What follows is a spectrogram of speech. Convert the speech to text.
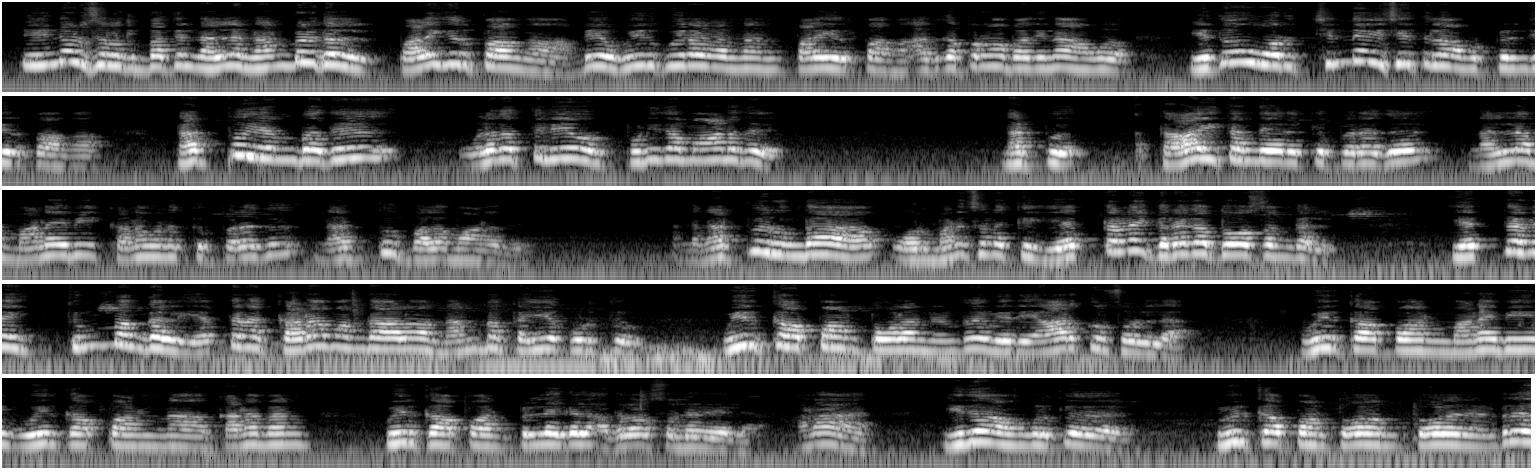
இன்னொரு சிலருக்கு பார்த்தீங்கன்னா நல்ல நண்பர்கள் பழகியிருப்பாங்க. அப்படியே உயிருக்கு உயிராக பழகியிருப்பாங்க. அதுக்கப்புறமா பார்த்தீங்கன்னா அவங்க ஏதோ ஒரு சின்ன விஷயத்தில் அவங்க பிரிஞ்சிருப்பாங்க. நட்பு என்பது உலகத்திலேயே ஒரு புனிதமானது. நட்பு தாய் தந்தையருக்கு பிறகு நல்ல மனைவி கணவனுக்கு பிறகு நட்பு பலமானது. அந்த நட்பு இருந்தால் ஒரு மனுஷனுக்கு எத்தனை கிரக தோஷங்கள் எத்தனை துன்பங்கள் எத்தனை கடன் வந்தாலும் நண்பன் கையை கொடுத்து உயிர் காப்பான் தோழன் என்று வேறு யாருக்கும் சொல்ல உயிர் காப்பான் மனைவி உயிர் காப்பான் கணவன் உயிர் காப்பான் பிள்ளைகள் அதெல்லாம் சொல்லவே இல்லை. ஆனால் இது அவங்களுக்கு உயிர் காப்பான் தோழம் தோழன் என்று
